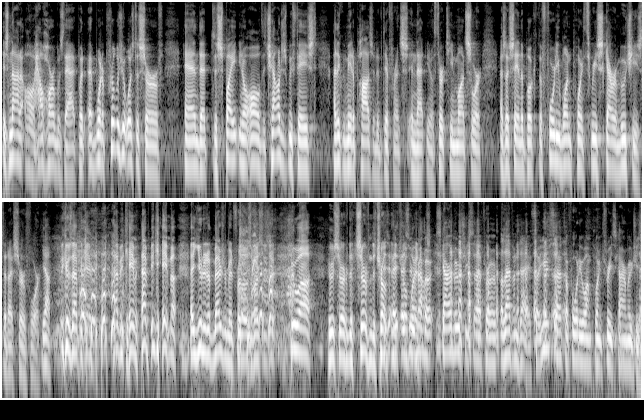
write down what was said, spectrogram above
is not, a, oh, how hard was that, but uh, what a privilege it was to serve, and that despite you know all of the challenges we faced, I think we made a positive difference in that you know 13 months, or as I say in the book, the 41.3 Scaramucci's that I served for. Yeah. because that became that became that became a, a unit of measurement for those of us who who, uh, who served served in the Trump, in the As you White House. remember, Scaramucci served for 11 days. So you served for 41.3 Scaramucci's.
